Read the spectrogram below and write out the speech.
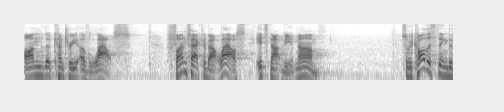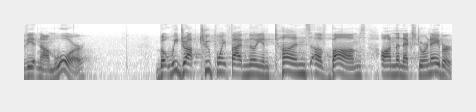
on the country of Laos. Fun fact about Laos, it's not Vietnam. So we call this thing the Vietnam War, but we dropped 2.5 million tons of bombs on the next door neighbor.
